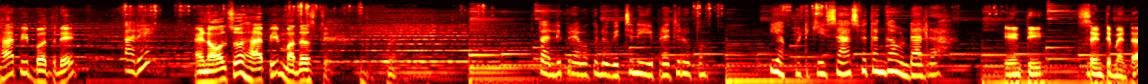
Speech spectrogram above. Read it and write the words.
హ్యాపీ బర్త్డే అరే. And also happy mother's day తల్లి ప్రేమకు నువ్విచ్చిన ఈ ప్రతిరూపం ఎప్పటికీ శాశ్వతంగా ఉండాలిరా. ఏంటి? సెంటిమెంటా?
